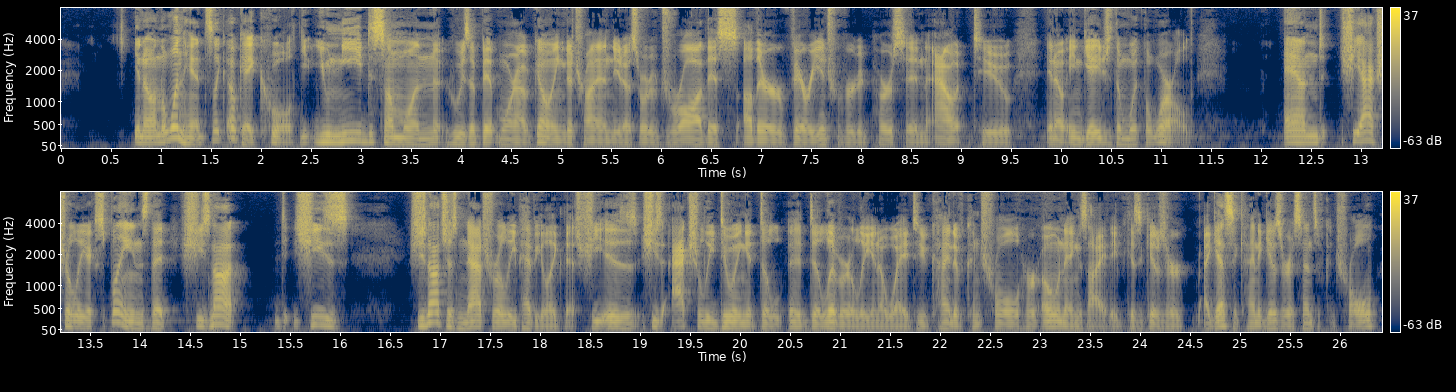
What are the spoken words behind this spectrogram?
you know, on the one hand, it's like, okay, cool. You, you need someone who is a bit more outgoing to try and, you know, sort of draw this other very introverted person out to, you know, engage them with the world. And she actually explains that she's not, she's, she's not just naturally peppy like this. She is she's actually doing it del- uh, deliberately in a way to kind of control her own anxiety because it gives her I guess it kind of gives her a sense of control.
